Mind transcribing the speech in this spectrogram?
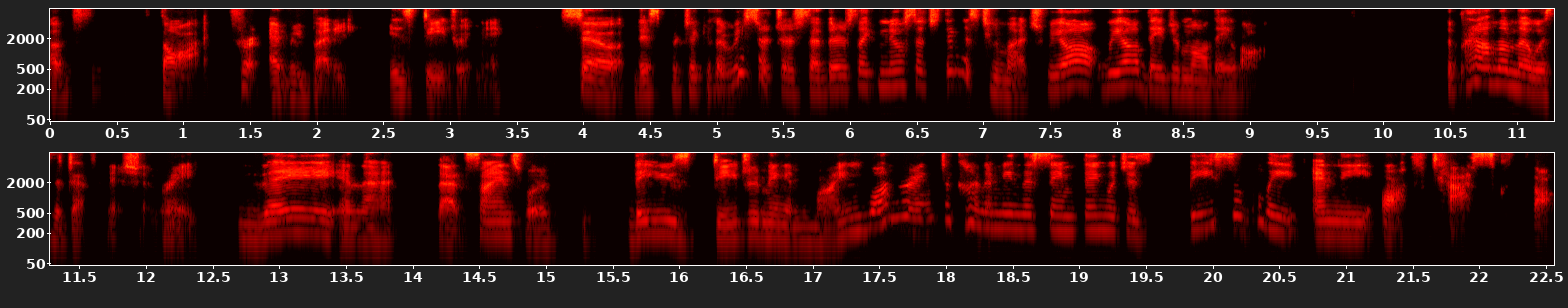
of thought for everybody is daydreaming. So this particular researcher said there's like no such thing as too much. We all we all daydream all day long. The problem though is the definition, right? They in that that science word, they use daydreaming and mind wandering to kind of mean the same thing, which is basically any off task thought,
